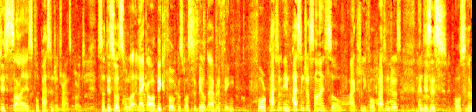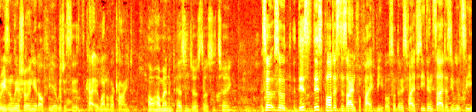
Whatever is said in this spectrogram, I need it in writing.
this size for passenger transport. So this was like our big focus was to build everything for passen- in passenger size, so actually for passengers. And this is also the reason we're showing it off here, which is one of a kind. How, how many passengers does it take? So, so this this pod is designed for five people. So there is five seats inside, as you will see.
